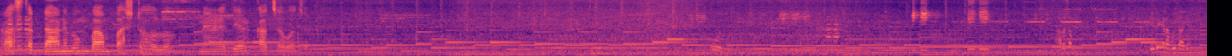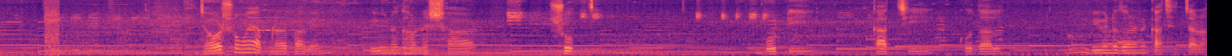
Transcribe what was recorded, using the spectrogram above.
রাস্তার ডান এবং বাম পাশটা হলো ম্যারাদিয়ার কাঁচা বাজার। যাওয়ার সময় আপনারা পাবেন বিভিন্ন ধরনের সার সবজি বটি কাঁচি কোদাল এবং বিভিন্ন ধরনের গাছের চারা।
